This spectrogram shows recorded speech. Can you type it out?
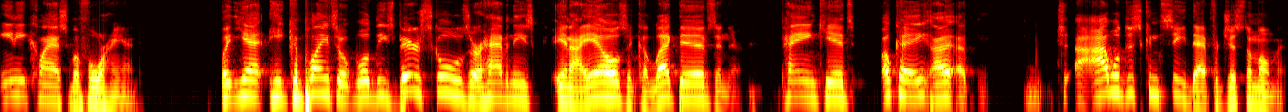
any class beforehand. But yet he complains, well, these bigger schools are having these NILs and collectives and they're paying kids. Okay, I I will just concede that for just a moment.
